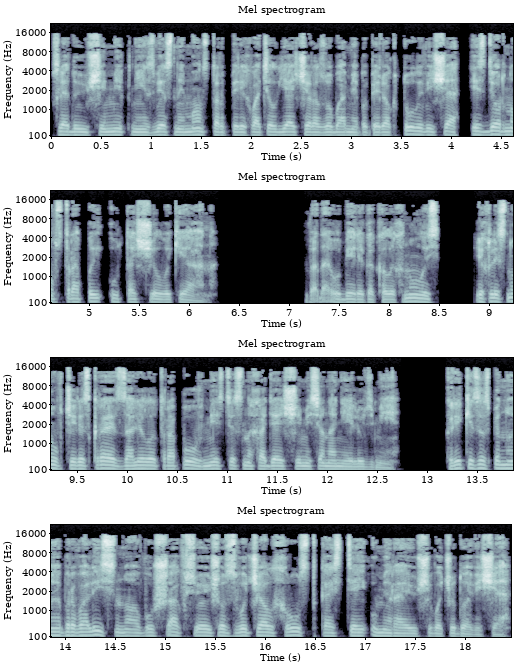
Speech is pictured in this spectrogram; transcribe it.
В следующий миг неизвестный монстр перехватил ящера зубами поперек туловища и, сдернув с тропы, утащил в океан. Вода у берега колыхнулась и, хлестнув через край, залила тропу вместе с находящимися на ней людьми. Крики за спиной оборвались, но в ушах все еще звучал хруст костей умирающего чудовища.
